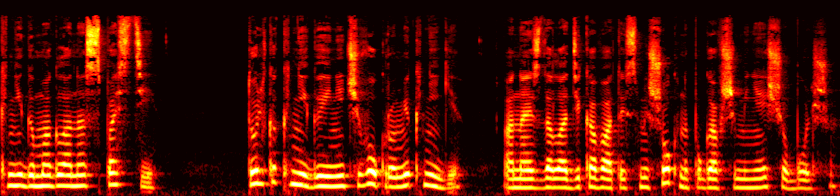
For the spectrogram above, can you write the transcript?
Книга могла нас спасти. Только книга и ничего, кроме книги. Она издала диковатый смешок, напугавший меня еще больше.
